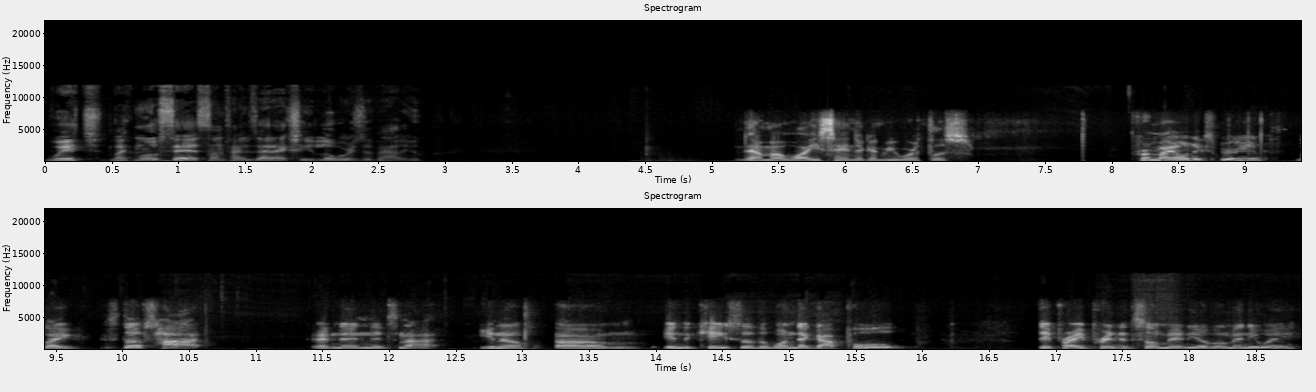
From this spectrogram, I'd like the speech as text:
which, like Mo said, sometimes that actually lowers the value. Now, Mo, why are you saying they're going to be worthless? From my own experience, like stuff's hot and then it's not, you know? Um in the case of the one that got pulled, they probably printed so many of them anyway.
